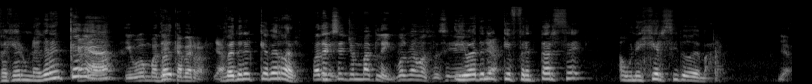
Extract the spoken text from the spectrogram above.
va a quedar una gran cagada. Y weón va a tener que aperrar. ya. Va a tener que aperrar. Va a tener que ser John McClane, volvemos. pues, Y va a tener ya, que enfrentarse a un ejército de mar. Ya.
